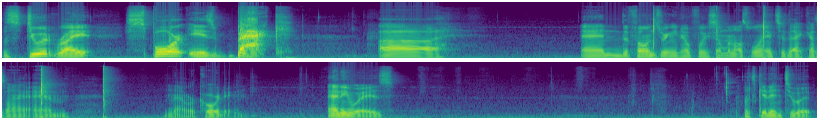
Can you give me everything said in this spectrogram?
Let's do it right. Spore is back. Uh, and the phone's ringing. Hopefully someone else will answer that because I am now recording. Anyways, let's get into it.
